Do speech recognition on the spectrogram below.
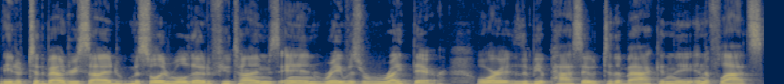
you know, to the boundary side. Masoli rolled out a few times, and Ray was right there. Or there'd be a pass out to the back in the in the flats.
